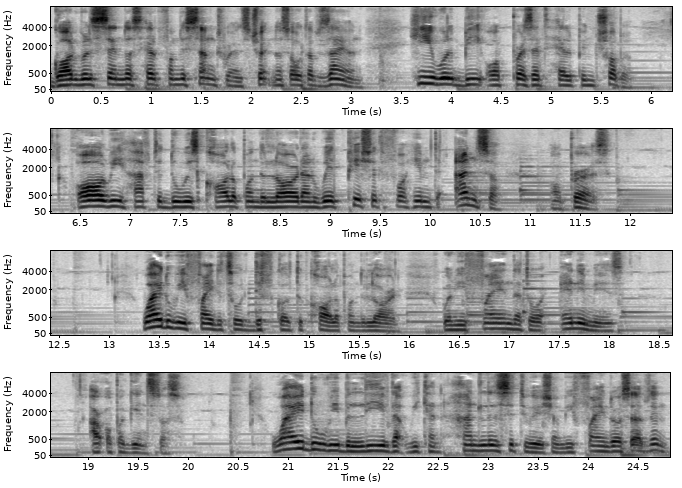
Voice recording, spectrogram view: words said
God will send us help from the sanctuary and strengthen us out of Zion. He will be our present help in trouble. All we have to do is call upon the Lord and wait patiently for Him to answer our prayers. Why do we find it so difficult to call upon the Lord when we find that our enemies are up against us? Why do we believe that we can handle the situation we find ourselves in?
